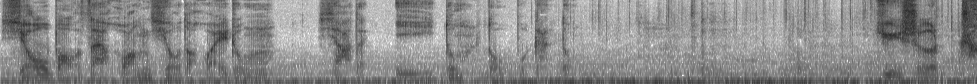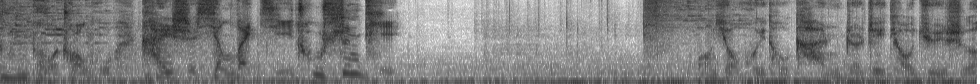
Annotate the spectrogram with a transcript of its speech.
小宝在黄潇的怀中，吓得一动都不敢动。巨蛇撑破窗户，开始向外挤出身体。黄潇回头看着这条巨蛇，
